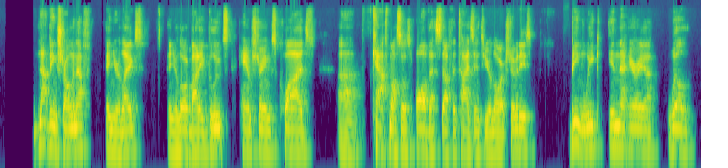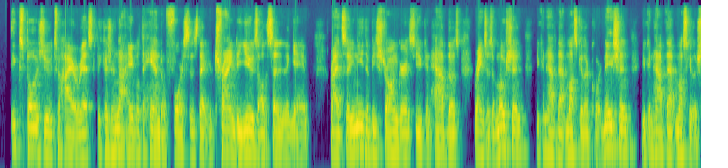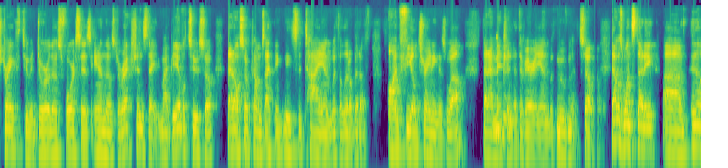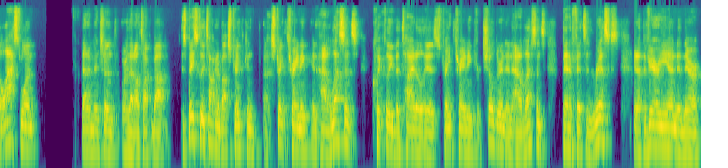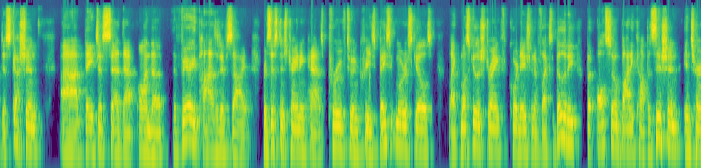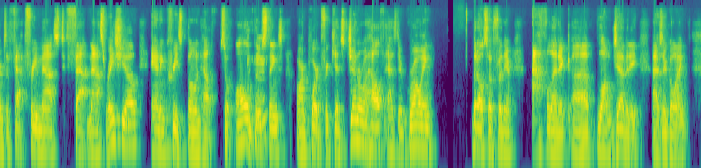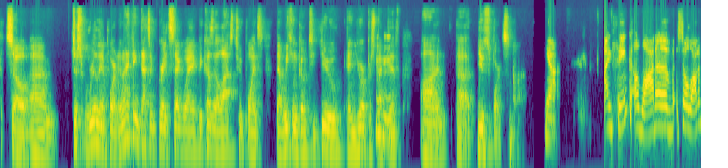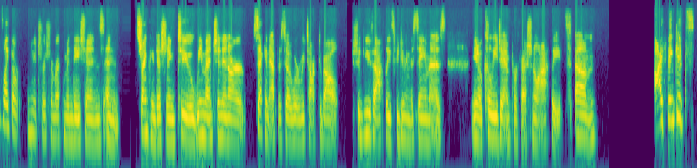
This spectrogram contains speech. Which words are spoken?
not being strong enough in your legs in your lower body, glutes, hamstrings, quads, uh, calf muscles, all of that stuff that ties into your lower extremities. Being weak in that area will expose you to higher risk because you're not able to handle forces that you're trying to use all of a sudden in the game right? So you need to be stronger so you can have those ranges of motion. You can have that muscular coordination. You can have that muscular strength to endure those forces and those directions that you might be able to. So that also comes, I think, needs to tie in with a little bit of on field training as well that I mm-hmm. mentioned mm-hmm. at the very end with movement. So that was one study. Um, and then the last one that I mentioned or that I'll talk about is basically talking about strength, con- uh, strength training in adolescence quickly the title is strength training for children and adolescents benefits and risks. And at the very end in their discussion uh, they just said that on the, the very positive side resistance training has proved to increase basic motor skills like muscular strength coordination and flexibility but also body composition in terms of fat free mass to fat mass ratio and increased bone health. So all mm-hmm. of those things are important for kids general health as they're growing but also for their athletic uh, longevity as they're going. So, um, just really important. And I think that's a great segue because of the last two points that we can go to you and your perspective mm-hmm. on uh, youth sports. Yeah. I think a lot of, so a lot of like the nutrition recommendations and strength conditioning too, we mentioned in our second episode where we talked about should youth athletes be doing the same as you know, collegiate and professional athletes. Um, I think it's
